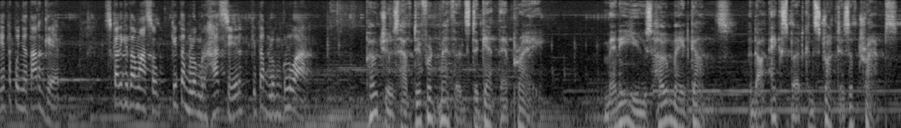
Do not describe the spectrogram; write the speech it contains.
Kita punya target. Sekali kita masuk kita belum berhasil kita belum keluar. Poachers have different methods to get their prey. Many use homemade guns and are expert constructors of traps.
